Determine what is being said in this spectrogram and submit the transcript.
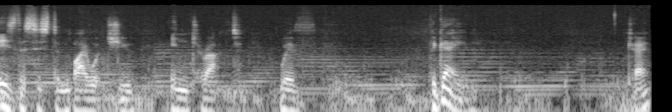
is the system by which you interact with the game. Okay?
